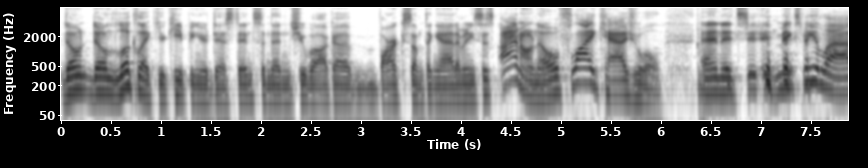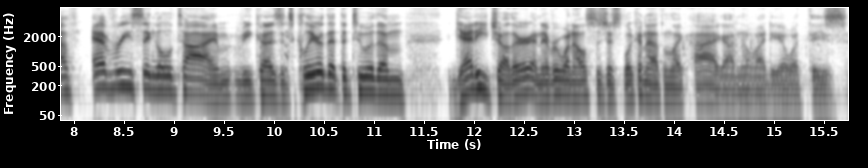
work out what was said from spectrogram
Don't don't look like you're keeping your distance, and then Chewbacca barks something at him, and he says, "I don't know, fly casual," and it's it, it makes me laugh every single time because it's clear that the two of them get each other, and everyone else is just looking at them like, "I got no idea what these,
